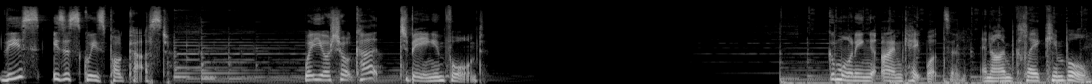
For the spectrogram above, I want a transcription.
This is a Squiz podcast. We're your shortcut to being informed. Good morning, I'm Kate Wilson. And I'm Claire Kimball.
